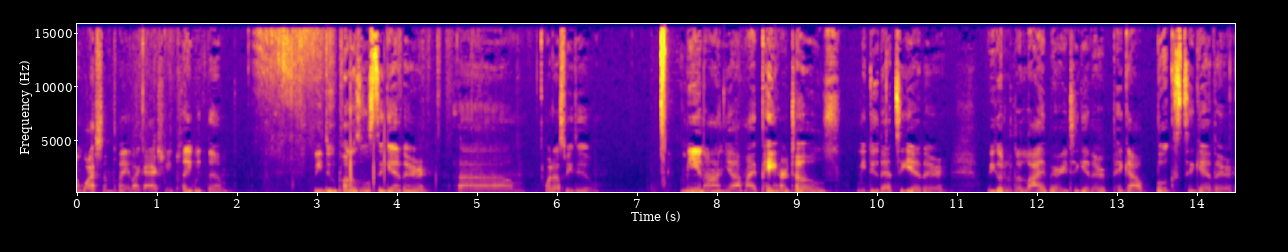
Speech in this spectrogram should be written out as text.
and watch them play. Like I actually play with them. We do puzzles together. Um, what else we do? Me and Anya I might paint her toes. We do that together. We go to the library together, pick out books together.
